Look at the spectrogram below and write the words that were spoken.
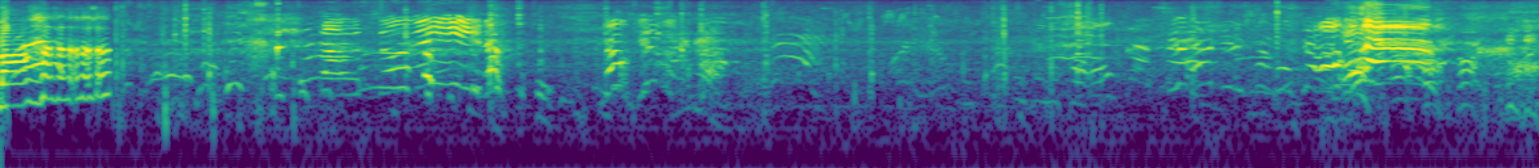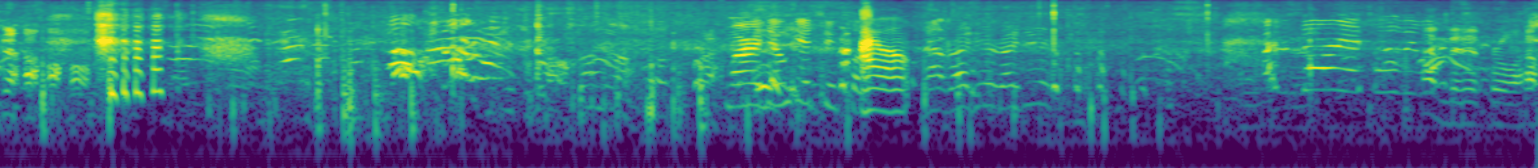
Mom. That was so mean. No, get him. In his hole. Oh, Mara, don't get too close. I won't. Not right here, right here. I'm sorry, I totally I haven't been here for a while.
